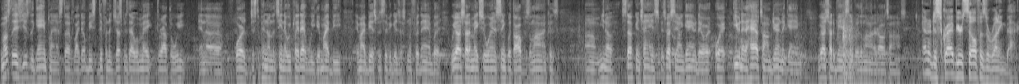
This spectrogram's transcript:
mostly it's usually game plan stuff. Like there'll be different adjustments that we'll make throughout the week, and uh, or just depending on the team that we play that week, it might be it might be a specific adjustment for them. But we always try to make sure we're in sync with the offensive line because. Um, you know, stuff can change, especially on game day or, or even at halftime during the game. We always try to be in sync with the line at all times. Kind of describe yourself as a running back.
